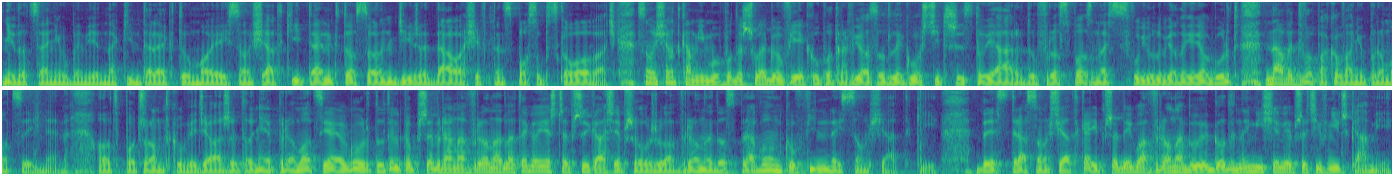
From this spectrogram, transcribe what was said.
Nie doceniłbym jednak intelektu mojej sąsiadki ten, kto sądzi, że dała się w ten sposób skołować. Sąsiadka mimo podeszłego wieku potrafiła z odległości 300 yardów rozpoznać swój ulubiony jogurt nawet w opakowaniu promocyjnym. Od początku wiedziała, że to nie promocja jogurtu, tylko przebrana wrona, dlatego jeszcze przy kasie przełożyła wronę do sprawunków innej sąsiadki. Bystra sąsiadka i przebiegła wrona były godnymi siebie przeciwniczkami.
